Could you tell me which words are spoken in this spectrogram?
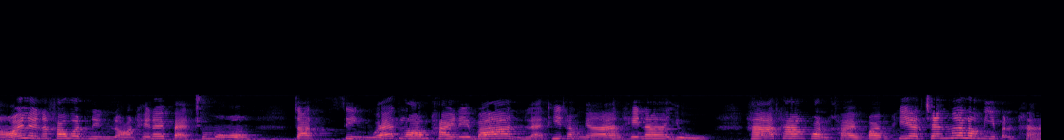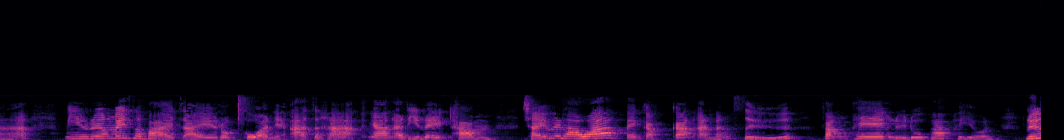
น้อยเลยนะคะ วันหนึ่งนอนให้ได้ 8 ชั่วโมง จัดสิ่งแวดล้อมภายในบ้านและที่ทำงานให้น่าอยู่ หาทางผ่อนคลายความเครียด เช่นเมื่อเรามีปัญหา มีเรื่องไม่สบายใจรบกวนเนี่ยอาจจะหางานอดิเรกทำใช้เวลาว่างไปกับการอ่านหนังสือ ฟังเพลงหรือดูภาพยนตร์ หรือ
